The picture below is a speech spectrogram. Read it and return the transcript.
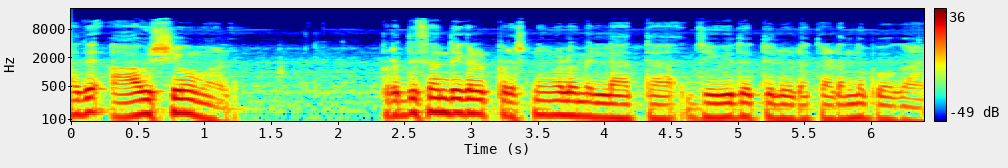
അത് ആവശ്യവുമാണ്. പ്രതിസന്ധികൾ പ്രശ്നങ്ങളുമില്ലാത്ത ജീവിതത്തിലൂടെ കടന്നു പോകാൻ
